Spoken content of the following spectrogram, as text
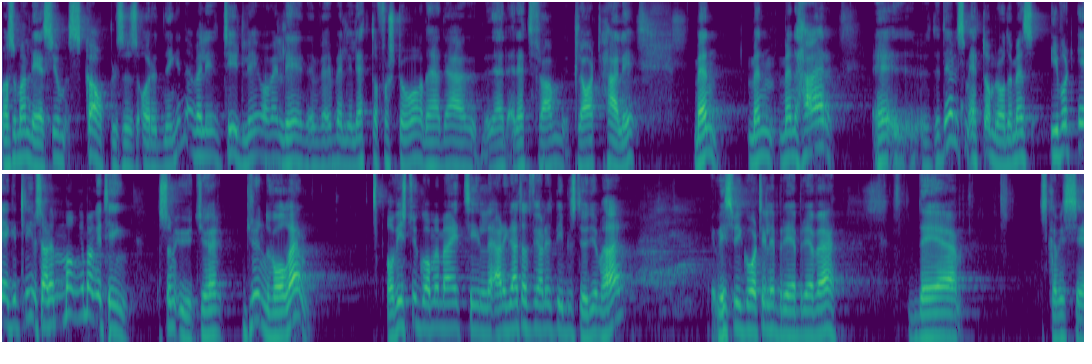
Altså, Man leser jo om skapelsesordningen. Er veldig tydelig og veldig, veldig lett å forstå. Det, det, er, det, er, rett fram, klart, herlig. Men, men, men her eh, Det er liksom ett område. Mens i vårt eget liv så er det mange, mange ting som utgjør grunnvollen og hvis du går med meg til Er det greit at vi har litt bibelstudium her? Hvis vi går til Hebrebrevet, det Skal vi se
